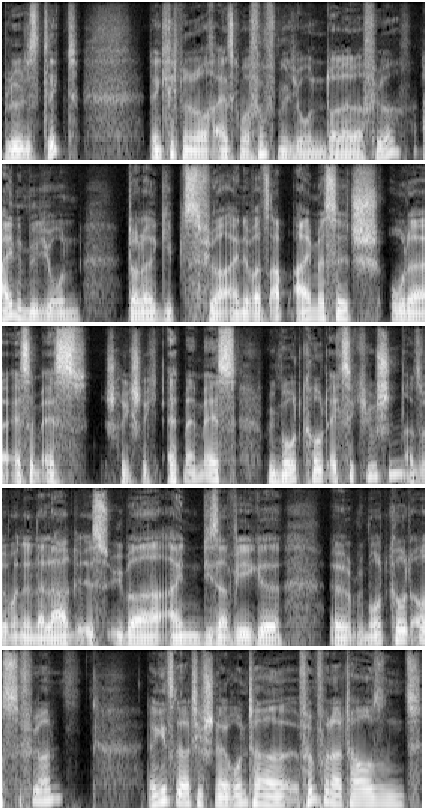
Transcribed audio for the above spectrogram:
Blödes klickt. Dann kriegt man nur noch 1,5 Millionen Dollar dafür. Eine Million Dollar gibt's für eine WhatsApp, iMessage oder SMS MMS Remote Code Execution, also wenn man in der Lage ist, über einen dieser Wege äh, Remote Code auszuführen. Dann geht's relativ schnell runter, 500.000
